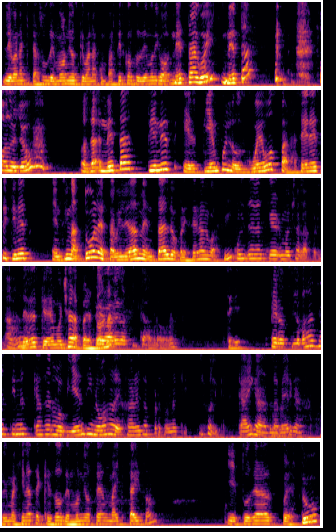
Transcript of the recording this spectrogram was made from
le van a quitar sus demonios, que van a compartir con sus demonios. Digo, neta, güey, neta. ¿Solo yo? O sea, neta, tienes el tiempo y los huevos para hacer eso y tienes encima tú la estabilidad mental de ofrecer algo así. Pues debes querer mucho a la Ah, persona. debes querer mucho a la Pero persona. algo así, cabrón. Sí. Pero si lo vas a hacer, tienes que hacerlo bien. Si no vas a dejar a esa persona que, híjole, que se caiga a la verga. Pero imagínate que esos demonios sean Mike Tyson y tú seas pues tú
